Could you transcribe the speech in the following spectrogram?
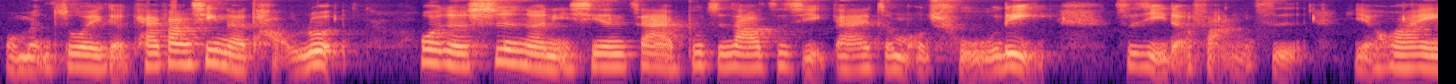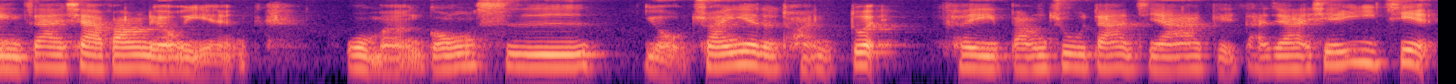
我们做一个开放性的讨论。或者是呢，你现在不知道自己该怎么处理自己的房子，也欢迎在下方留言。我们公司有专业的团队。可以帮助大家，给大家一些意见。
